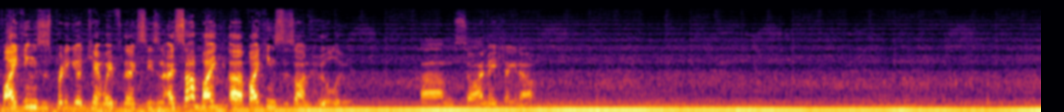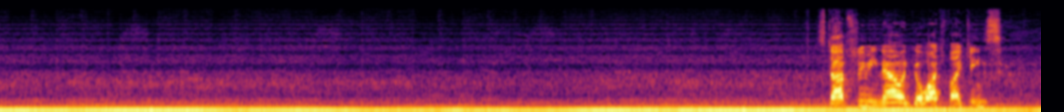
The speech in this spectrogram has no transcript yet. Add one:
Vikings is pretty good. Can't wait for the next season. I saw Bike, uh, Vikings is on Hulu, um, so I may check it out. Stop streaming now and go watch Vikings.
